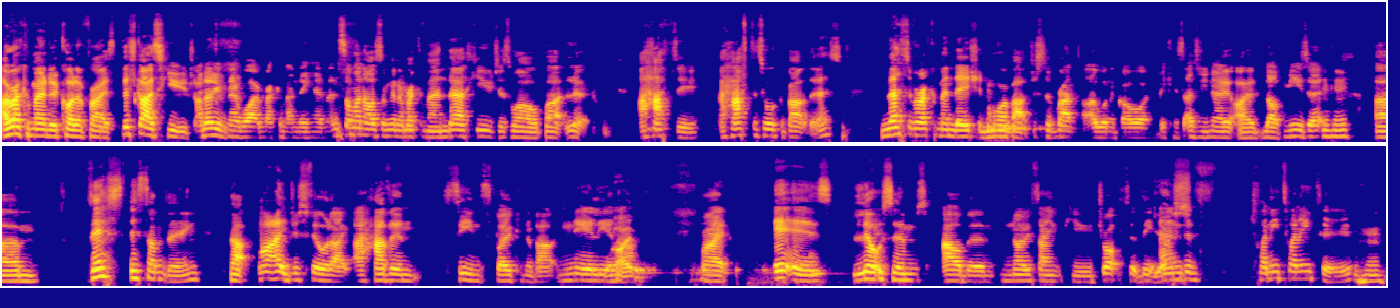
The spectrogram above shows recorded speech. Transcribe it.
I recommended Colin Price. This guy's huge. I don't even know why I'm recommending him. And someone else I'm going to recommend, they're huge as well. But look, I have to. I have to talk about this. Less of a recommendation, more about just a rant that I want to go on because, as you know, I love music. Mhm. Um, this is something that I just feel like I haven't seen spoken about nearly enough. Right. Right. It is Lil Simz album No Thank You, dropped at the Yes. end of 2022. Mhm.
